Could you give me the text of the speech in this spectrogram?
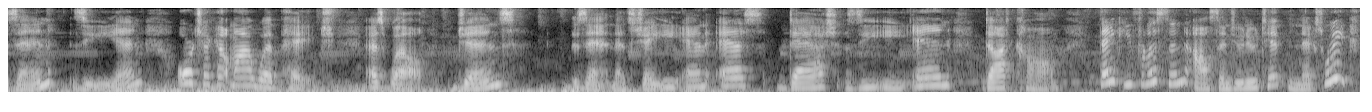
Zen, Z-E-N, or check out my webpage as well, Jen's Zen. That's J E N S dash Z E N dot com. Thank you for listening. I'll send you a new tip next week.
